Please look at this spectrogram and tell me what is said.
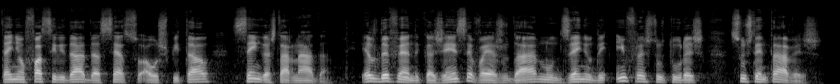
tenham facilidade de acesso ao hospital sem gastar nada. Ele defende que a agência vai ajudar no desenho de infraestruturas sustentáveis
